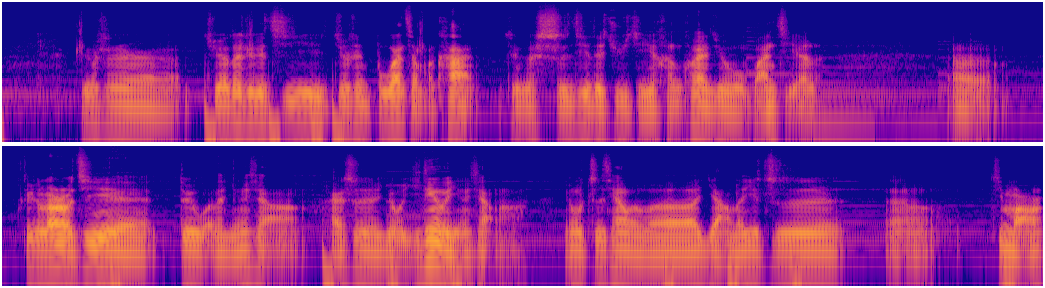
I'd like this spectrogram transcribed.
就是觉得这个季就是不管怎么看，这个十季的剧集很快就完结了，呃，这个老友记对我的影响还是有一定的影响啊，因为我之前我养了一只嗯金毛，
